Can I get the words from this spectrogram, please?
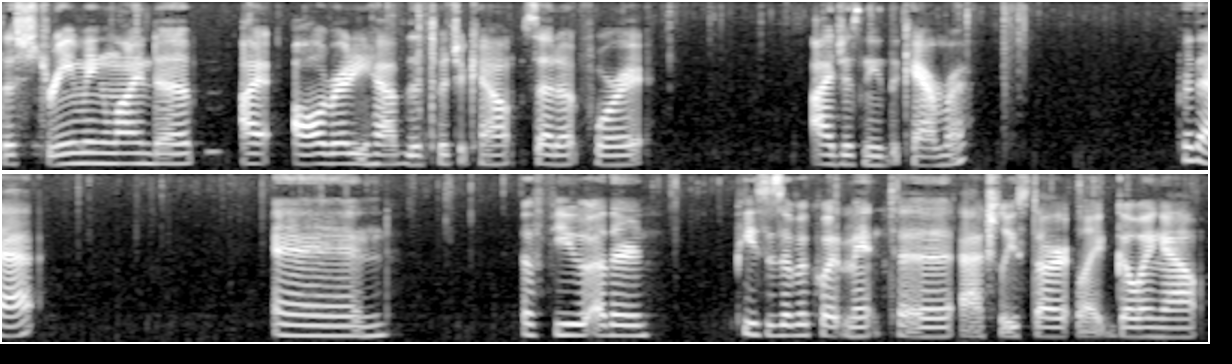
the streaming lined up. I already have the Twitch account set up for it. I just need the camera for that. And a few other pieces of equipment to actually start like going out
